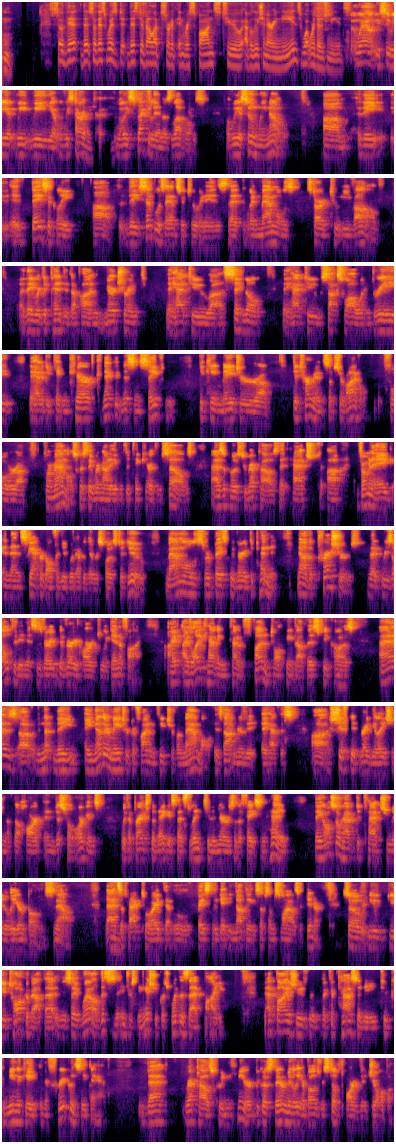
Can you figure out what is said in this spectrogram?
Hmm. So this, so this was this developed sort of in response to evolutionary needs. What were those needs? Well, you see, we we we uh, when we start uh, when we speculate at those levels, we assume we know. Um, the it, basically uh, the simplest answer to it is that when mammals start to evolve, uh, they were dependent upon nurturant. They had to uh, signal. They had to suck, swallow, and breathe. They had to be taken care of. Connectedness and safety became major uh, determinants of survival for uh, for mammals because they were not able to take care of themselves, as opposed to reptiles that hatched uh, from an egg and then scampered off and did whatever they were supposed to do. Mammals were basically very dependent. Now, the pressures that resulted in this is very very hard to identify. I, I like having kind of fun talking about this because as uh, the, the, another major defining feature of a mammal is not merely they have this uh, shifted regulation of the heart and visceral organs with a branch of the vagus that's linked to the nerves of the face and head. They also have detached middle ear bones now. That's a factoid that will basically get you nothing except some smiles at dinner. So you you talk about that and you say, well, this is an interesting issue because what does that buy you? That buys you the, the capacity to communicate in a frequency band that reptiles couldn't hear because their middle ear bones were still part of their jawbone.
